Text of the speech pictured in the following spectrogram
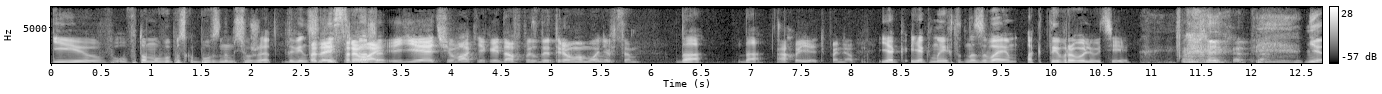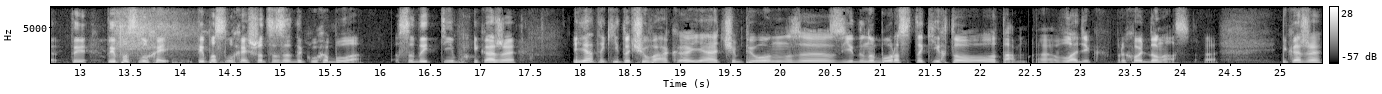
І в, в тому випуску був з ним сюжет, де він Подай сидить і каже. Є чувак, який дав пизди трьом ОМОНівцям. да, да. Ахуєть, понятно. Як, як ми їх тут називаємо актив революції. Ні, ти, ти послухай, ти послухай, що це за дикуха була. Сидить тіп і каже: Я такий-то чувак, е, я чемпіон з, з єдиноборств, таких, хто отам. Е, Владік, приходь до нас. Е, І каже:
